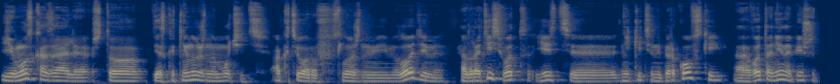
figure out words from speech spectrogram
Ему сказали, что, дескать, не нужно мучить актеров сложными мелодиями. Обратись, вот есть э, Никитин и Берковский, а вот они напишут,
